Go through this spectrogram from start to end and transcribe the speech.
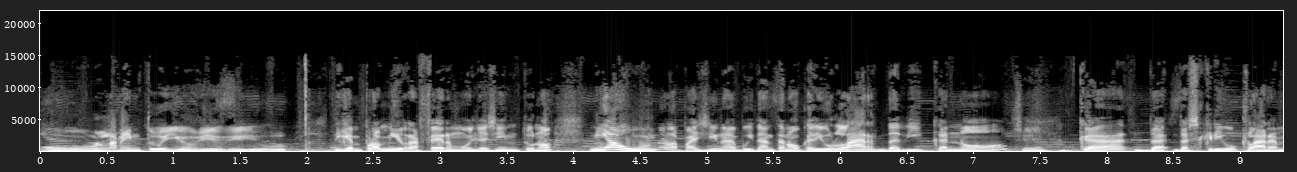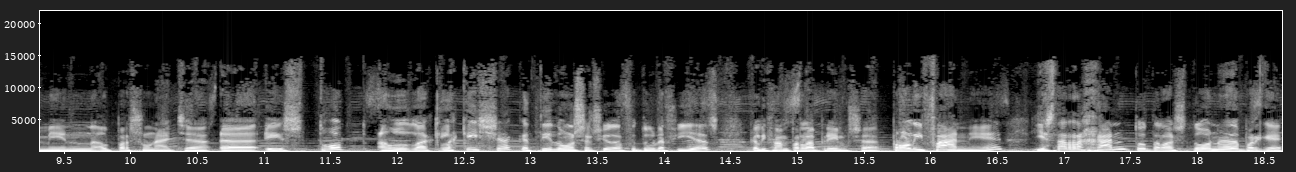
ho lamento, i, i, i ho- diguem, però m'hi refermo llegint-ho, no? N'hi ha un, a la pàgina 89, que diu l'art de dir que no, Sí. que de, descriu clarament el personatge. Eh, és tot el, la, la queixa que té d'una sessió de fotografies que li fan per la premsa. Però li fan, eh? I està rajant tota l'estona perquè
